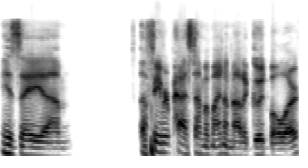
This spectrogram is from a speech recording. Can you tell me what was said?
is a um, a favorite pastime of mine. I'm not a good bowler,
